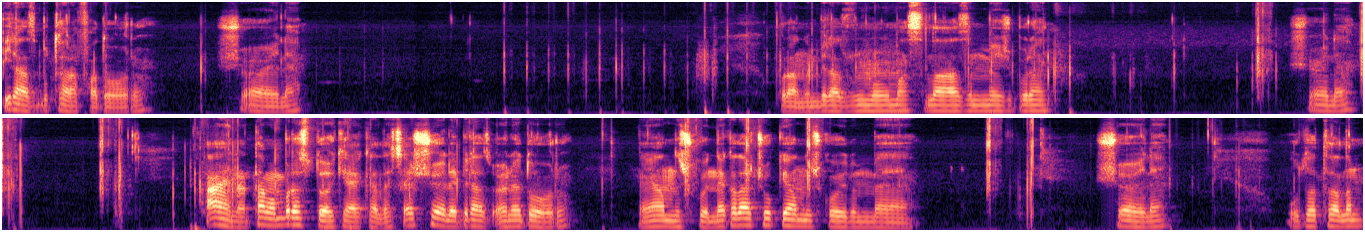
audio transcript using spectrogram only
Biraz bu tarafa doğru. Şöyle. Buranın biraz uzun olması lazım mecburen. Şöyle. Aynen tamam burası da okey arkadaşlar. Şöyle biraz öne doğru. Ne yanlış koydum. Ne kadar çok yanlış koydum be. Şöyle. Uzatalım.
